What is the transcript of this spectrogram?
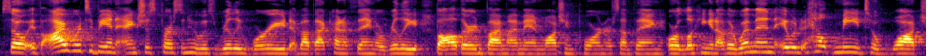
So if I were to be an anxious person who was really worried about that kind of thing or really bothered by my man watching porn or something or looking at other women, it would help me to watch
